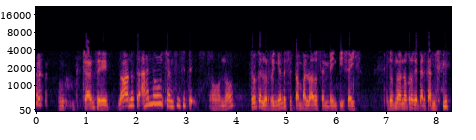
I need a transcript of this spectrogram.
Chance. No, no está. Ah, no, chance sí te. ¿O no? Creo que los riñones están valuados en 26. Entonces, no, no creo que te alcance.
